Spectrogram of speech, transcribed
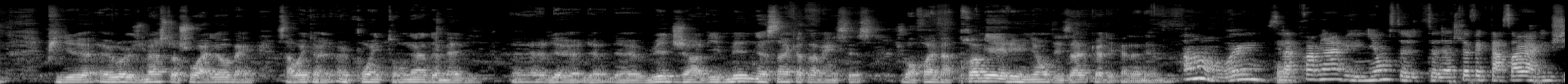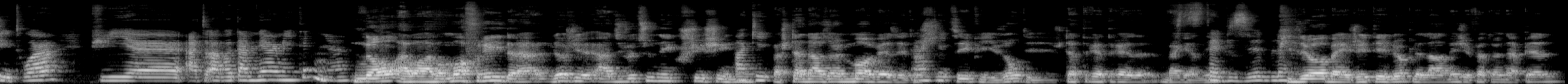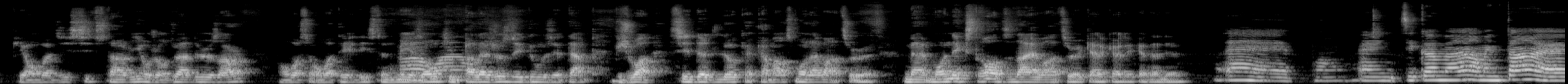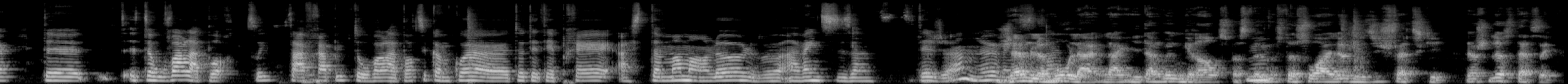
Puis euh, heureusement, ce soir-là, ben, ça va être un point tournant de ma vie. Euh, le, le, 8 janvier 1986, je vais faire ma première réunion des alcooliques anonymes. Ah ouais, c'est la première réunion, cette date-là, fait que ta sœur arrive chez toi, puis euh, elle, va t'amener un meeting. Hein? Non, elle va, m'offrir de là j'ai elle dit veux-tu venir coucher chez nous? Okay. Parce que j'étais dans un mauvais état, tu sais, puis les autres j'étais très très magané. C'était visible. Puis là ben j'ai été là, puis le lendemain j'ai fait un appel, puis on va dire si tu t'en viens aujourd'hui à deux heures on va, on va t'aider. C'est une maison ah, qui me parlait juste des 12 étapes. Puis je vois, c'est de là que commence mon aventure, ma, mon extraordinaire aventure avec Alcoolique Anonyme. Eh, bon. Eh, tu sais comment, en même temps, euh, t'as ouvert la porte, tu sais. Ça a frappé puis t'as ouvert la porte. C'est comme quoi, euh, toi, t'étais prêt à ce moment-là, à 26 ans. C'était jeune, là. J'aime le mot, la, la, il est arrivé une grâce, parce que mm. ce soir-là, j'ai dit, je suis fatigué. Là, là c'est assez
